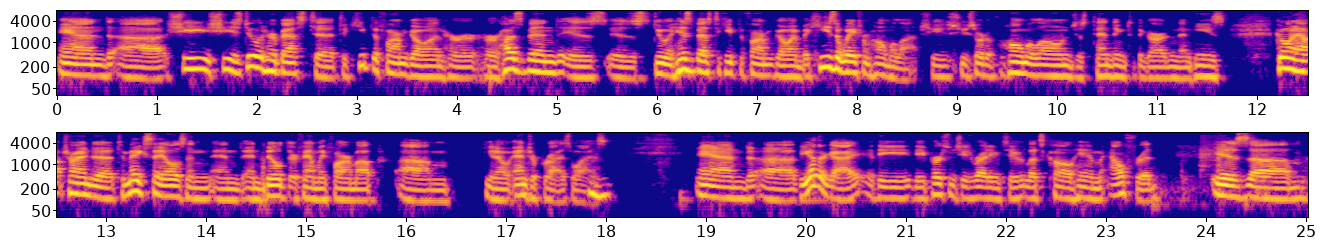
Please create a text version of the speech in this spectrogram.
and uh, she she's doing her best to to keep the farm going. Her her husband is is doing his best to keep the farm going, but he's away from home a lot. She's she's sort of home alone, just tending to the garden, and he's going out trying to to make sales and and and build their family farm up, um, you know, enterprise wise. Mm-hmm. And uh, the other guy, the the person she's writing to, let's call him Alfred, is um,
